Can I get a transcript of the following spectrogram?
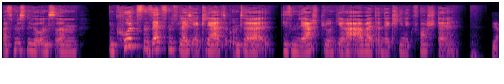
was müssen wir uns ähm, in kurzen Sätzen vielleicht erklärt unter diesem Lehrstuhl und Ihrer Arbeit an der Klinik vorstellen? Ja,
